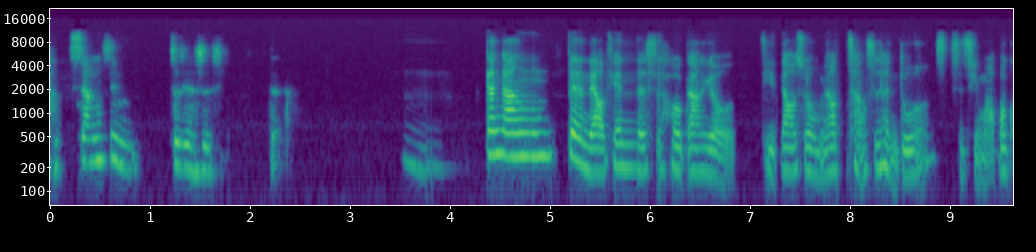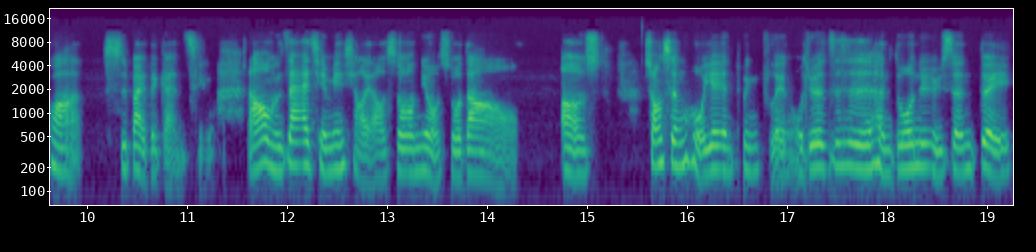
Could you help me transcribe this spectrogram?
相信这件事情。对，嗯，刚刚跟人聊天的时候，刚刚有提到说我们要尝试很多事情嘛，包括失败的感情。然后我们在前面小聊的时候，你有说到呃双生火焰 （Twin Flame），我觉得这是很多女生对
